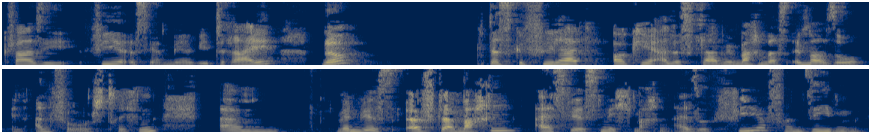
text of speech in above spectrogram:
quasi vier ist ja mehr wie drei, ne? Das Gefühl hat, okay, alles klar, wir machen das immer so, in Anführungsstrichen, ähm, wenn wir es öfter machen, als wir es nicht machen. Also vier von sieben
